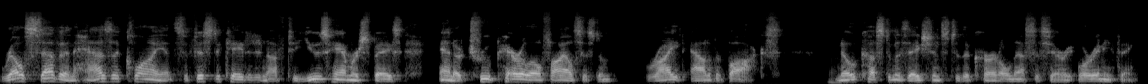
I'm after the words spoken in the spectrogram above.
RHEL 7 has a client sophisticated enough to use Hammerspace and a true parallel file system right out of the box. No customizations to the kernel necessary or anything.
